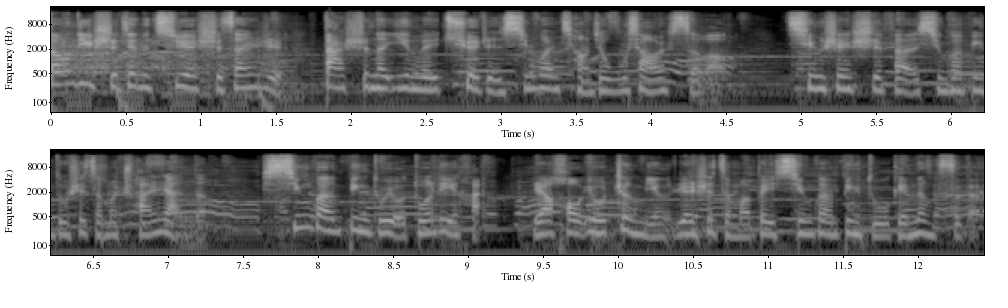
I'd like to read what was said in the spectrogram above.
当地时间的七月十三日，大师呢因为确诊新冠抢救无效而死亡，亲身示范新冠病毒是怎么传染的，新冠病毒有多厉害，然后又证明人是怎么被新冠病毒给弄死的。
